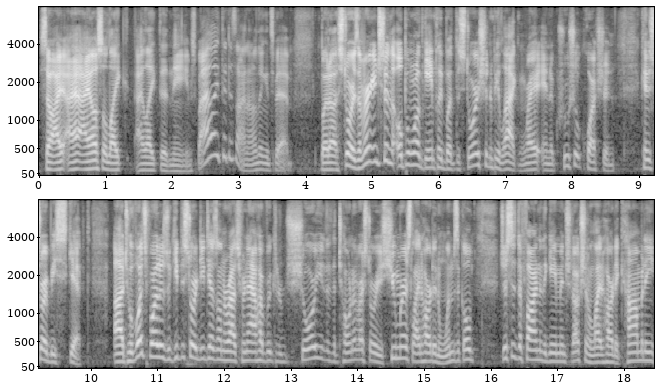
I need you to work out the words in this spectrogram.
So I, I, I also like I like the names, but I like the design. I don't think it's bad. But uh, stories. I'm very interested in the open world gameplay, but the story shouldn't be lacking, right? And a crucial question: Can the story be skipped? Uh, to avoid spoilers, we'll keep the story details on the wraps for now. However, we can assure you that the tone of our story is humorous, lighthearted, and whimsical, just as defined in the game introduction, a lighthearted comedy.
